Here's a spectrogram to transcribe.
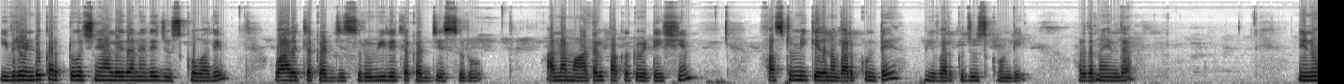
ఇవి రెండు కరెక్ట్గా వచ్చినాయా లేదా అనేది చూసుకోవాలి. వాళ్ళు ఇట్లా కట్ చేస్తారు వీళ్ళు ఇట్లా కట్ చేస్తారు అన్న మాటలు పక్కకు పెట్టేసి ఫస్ట్ మీకు ఏదైనా వర్క్ ఉంటే మీ వర్క్ చూసుకోండి. అర్థమైందా? నేను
